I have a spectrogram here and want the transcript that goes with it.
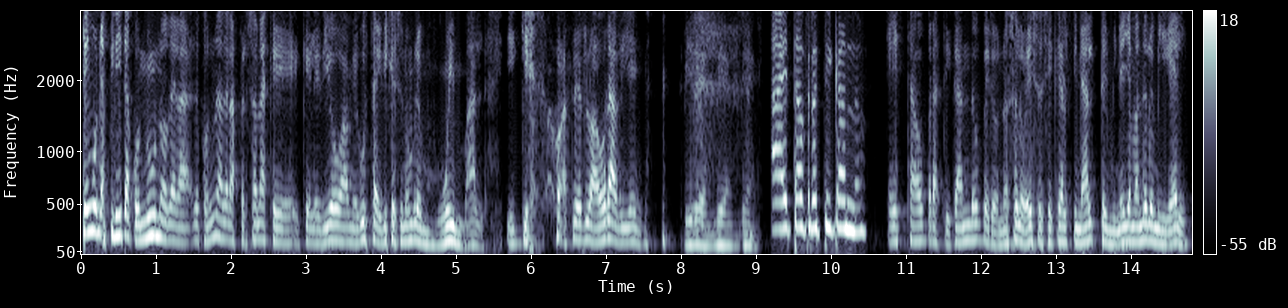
tengo una espinita con uno de la- con una de las personas que, que le dio a me gusta y dije su nombre muy mal. Y quiero hacerlo ahora bien. Bien, bien, bien. Ha estado practicando. He estado practicando, pero no solo eso, si es que al final terminé llamándolo Miguel.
